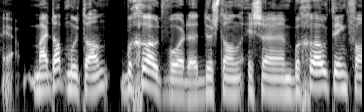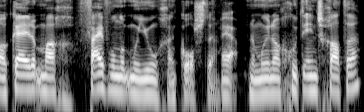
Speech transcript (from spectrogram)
Ja. maar dat moet dan begroot worden. Dus dan is er een begroting van oké, dat mag 500 miljoen gaan kosten. Ja. Dan moet je dan goed inschatten.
